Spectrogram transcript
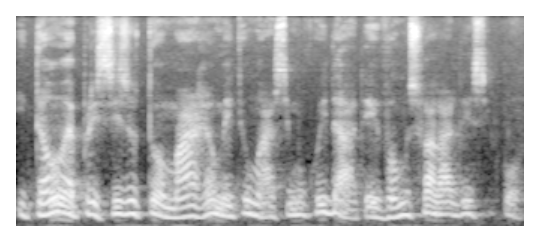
Então é preciso tomar realmente o máximo cuidado. E vamos falar desse ponto.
